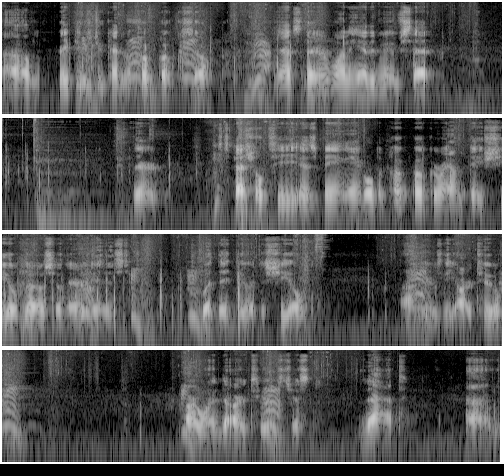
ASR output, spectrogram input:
Um, rapiers do kind of a poke poke, so that's their one-handed move set. Their specialty is being able to poke poke around a shield though, so there is what they do with the shield. Uh, here's the R2. R1 to R2 is just that. Um,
